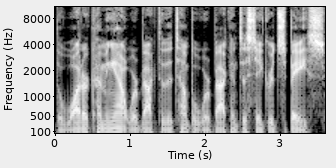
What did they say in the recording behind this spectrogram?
The water coming out, we're back to the temple, we're back into sacred space.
